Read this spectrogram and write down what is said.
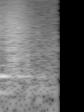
you.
